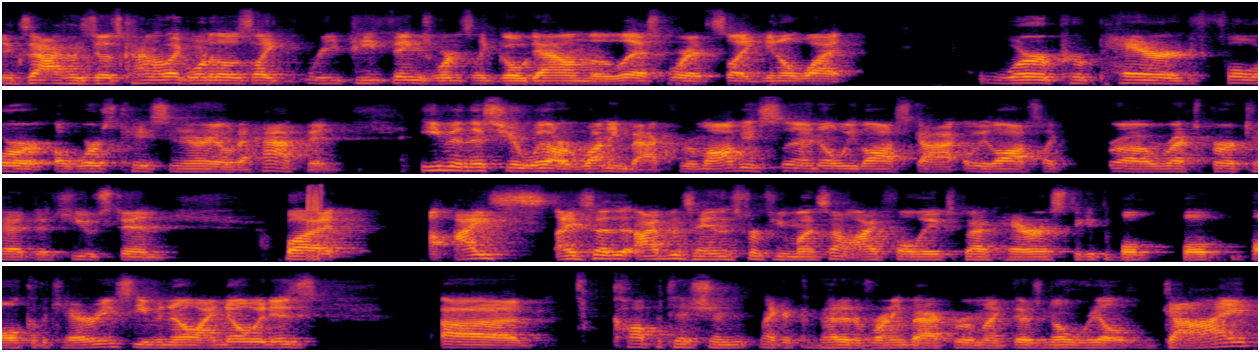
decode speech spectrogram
Exactly. So it's kind of like one of those like repeat things where it's like go down the list where it's like, you know what, we're prepared for a worst case scenario to happen. Even this year with our running back room, obviously, I know we lost guy, we lost like uh, Rex Burkhead to Houston, but I, I said I've been saying this for a few months now. I fully expect Harris to get the bulk, bulk, bulk of the carries, even though I know it is uh, competition, like a competitive running back room. Like there's no real guy,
